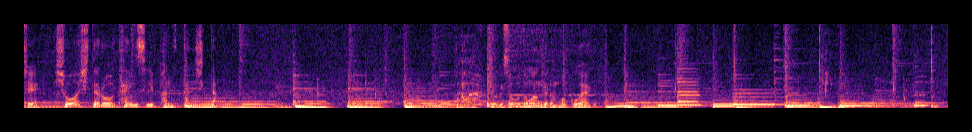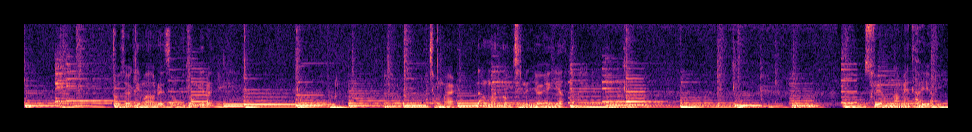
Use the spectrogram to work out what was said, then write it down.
마치 쇼와 시대로 타임슬립한 듯한 식당. 아, 여기서 우동 한 그릇 먹고 가야겠다. 도자기 마을에서 우동이라니. 정말 낭만 넘치는 여행이었다. 수영남의 다이어리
